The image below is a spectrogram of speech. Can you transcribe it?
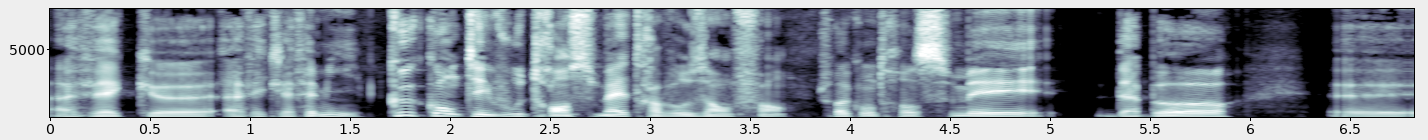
avec, euh, avec la famille. Que comptez-vous transmettre à vos enfants? Je crois qu'on transmet d'abord euh,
